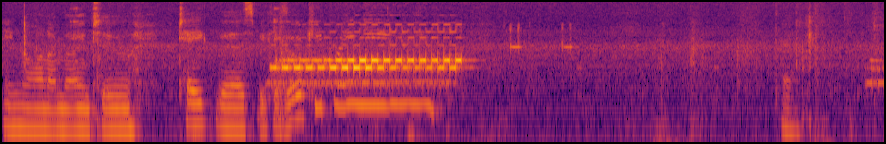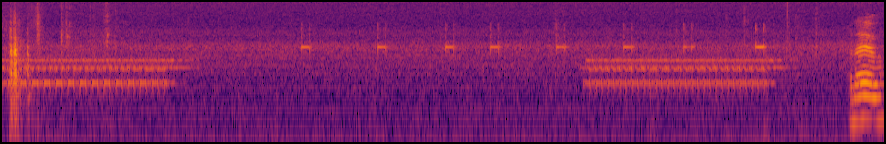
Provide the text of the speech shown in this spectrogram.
hang on, I'm going to take this because it'll keep ringing. Okay. Hello?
